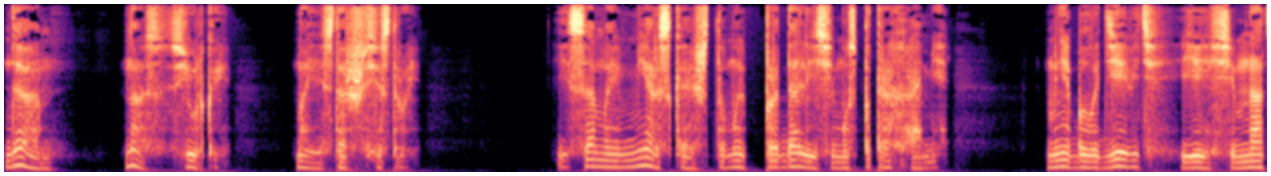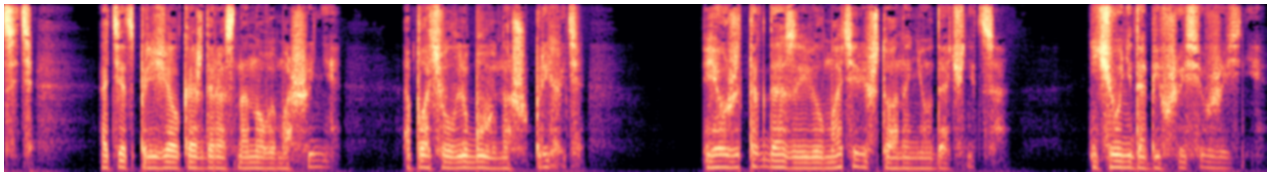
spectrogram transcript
«Да, нас с Юлькой, моей старшей сестрой. И самое мерзкое, что мы продались ему с потрохами. Мне было девять, ей семнадцать. Отец приезжал каждый раз на новой машине, оплачивал любую нашу прихоть. Я уже тогда заявил матери, что она неудачница, ничего не добившаяся в жизни.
